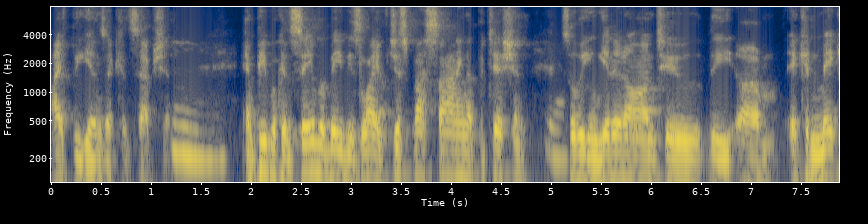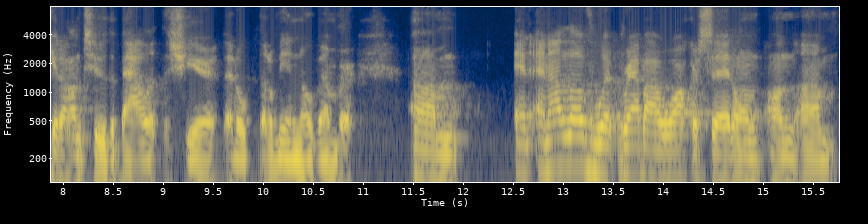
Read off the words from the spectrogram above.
life begins at conception, Mm, and people can save a baby's life just by signing a petition, Yeah. so we can get it onto the um, it can make it onto the ballot this year. That'll that'll be in November. Um, and and I love what Rabbi Walker said on on um,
